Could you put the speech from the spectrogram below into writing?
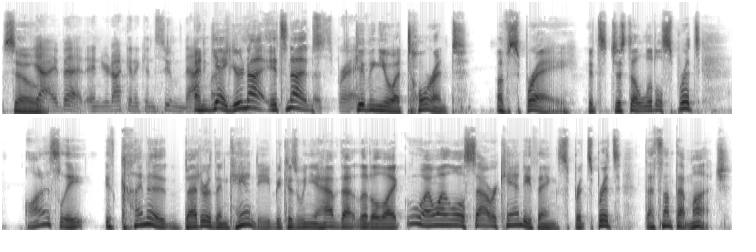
So Yeah, I bet. And you're not going to consume that. and yeah, you're not. It's not spray. giving you a torrent of spray. It's just a little spritz. Honestly, it's kind of better than candy because when you have that little like, ooh, I want a little sour candy thing, spritz, spritz. That's not that much.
